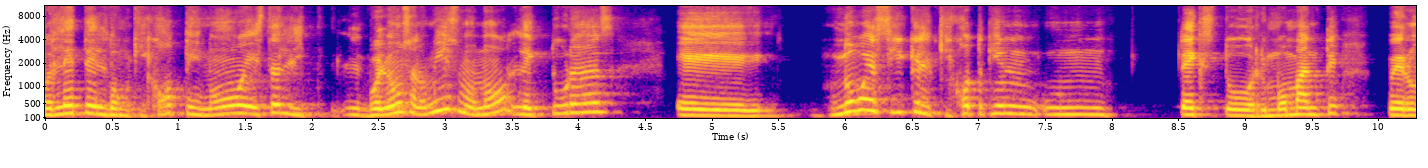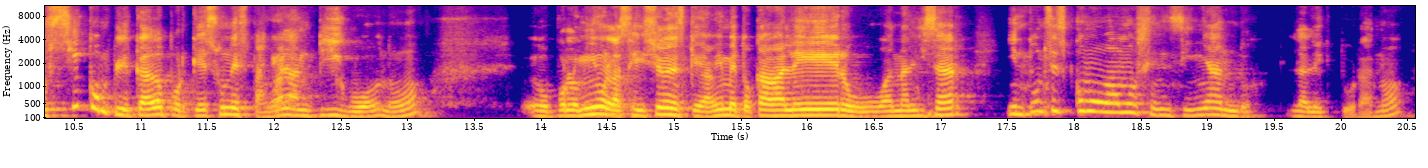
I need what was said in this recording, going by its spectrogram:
pues léete el Don Quijote, ¿no? Estas, volvemos a lo mismo, ¿no? Lecturas, eh, no voy a decir que el Quijote tiene un, texto rimbombante, pero sí complicado porque es un español antiguo, ¿no? O por lo mismo las ediciones que a mí me tocaba leer o analizar. Y entonces, ¿cómo vamos enseñando la lectura, ¿no?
